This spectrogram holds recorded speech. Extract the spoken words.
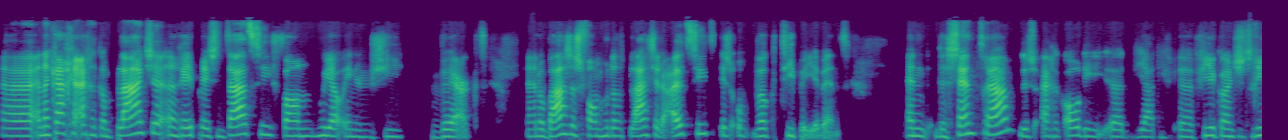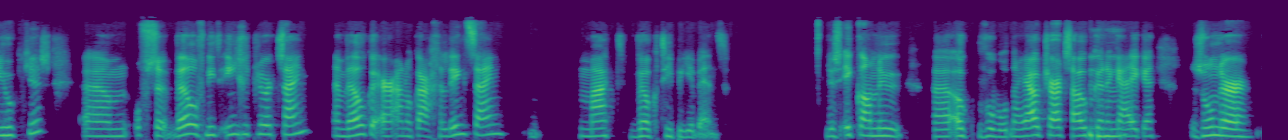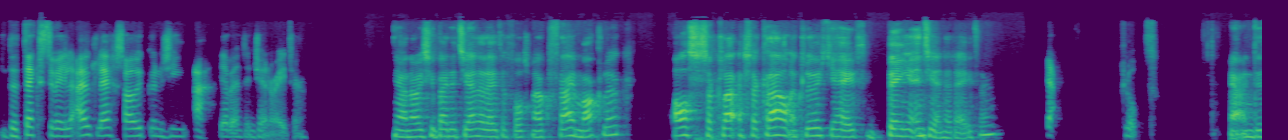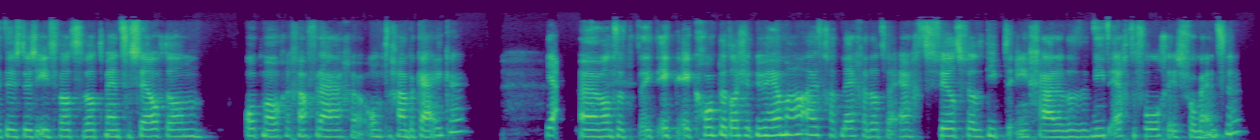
Uh, en dan krijg je eigenlijk een plaatje, een representatie van hoe jouw energie werkt. En op basis van hoe dat plaatje eruit ziet, is op welk type je bent. En de centra, dus eigenlijk al die, uh, ja, die uh, vierkantjes, driehoekjes, um, of ze wel of niet ingekleurd zijn en welke er aan elkaar gelinkt zijn, maakt welk type je bent. Dus ik kan nu uh, ook bijvoorbeeld naar jouw chart zou kunnen mm -hmm. kijken. Zonder de textuele uitleg zou ik kunnen zien, ah, jij bent een generator. Ja, nou is hij bij de generator volgens mij ook vrij makkelijk. Als sacraal een kleurtje heeft, ben je een generator. Ja, klopt. Ja, en dit is dus iets wat, wat mensen zelf dan op mogen gaan vragen om te gaan bekijken. Ja. Uh, want het, ik, ik, ik gok dat als je het nu helemaal uit gaat leggen, dat we echt veel te veel diepte ingaan en dat het niet echt te volgen is voor mensen.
